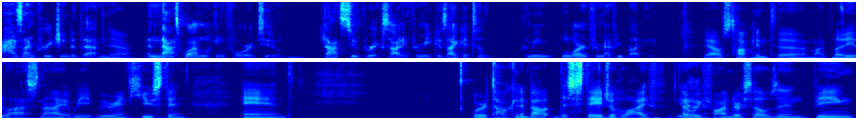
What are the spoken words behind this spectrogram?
as I'm preaching to them. yeah And that's what I'm looking forward to. Mm. That's super exciting for me because I get to, I mean, learn from everybody. Yeah, I was talking to my buddy last night. We we were in Houston and we were talking about this stage of life that we find ourselves in being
